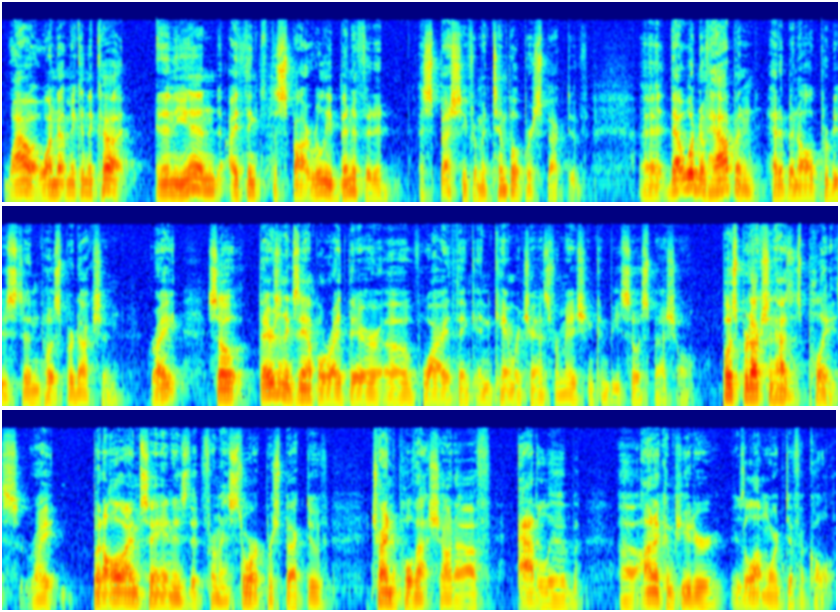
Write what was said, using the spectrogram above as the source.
wow, it wound up making the cut And in the end, I think that the spot really benefited, especially from a tempo perspective. Uh, that wouldn't have happened had it been all produced in post production, right? So there's an example right there of why I think in camera transformation can be so special. Post production has its place, right? But all I'm saying is that from a historic perspective, trying to pull that shot off ad lib uh, on a computer is a lot more difficult.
